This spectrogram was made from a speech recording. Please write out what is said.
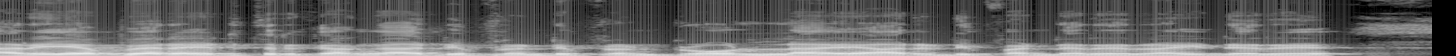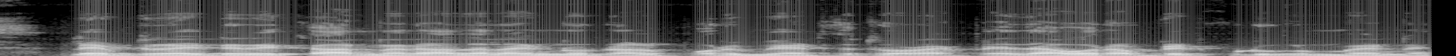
நிறைய பேரை எடுத்திருக்காங்க. டிஃப்ரெண்ட் டிஃப்ரெண்ட் ரோலில் யார் defender raider left raider corner அதெல்லாம் இன்னொரு நாள் பொறுமையாக எடுத்துகிட்டு வரேன் இப்போ ஏதாவது ஒரு அப்டேட் கொடுக்கணுமேனு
